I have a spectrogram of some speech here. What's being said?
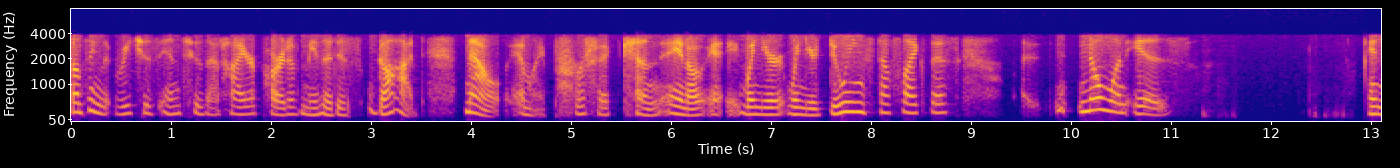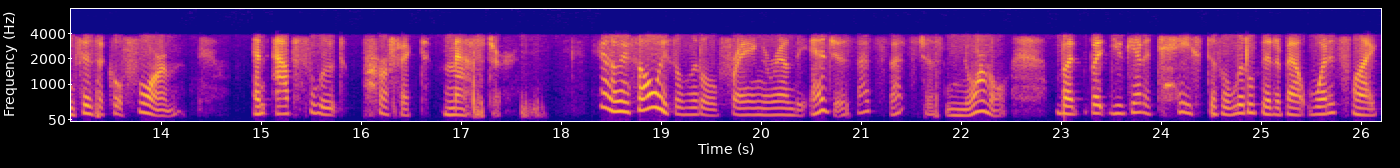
something that reaches into that higher part of me that is God. Now, am I perfect? Can you know eh, eh, when you're when you're doing stuff like this? No one is in physical form an absolute perfect master. You know, there's always a little fraying around the edges. That's that's just normal. but but you get a taste of a little bit about what it's like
